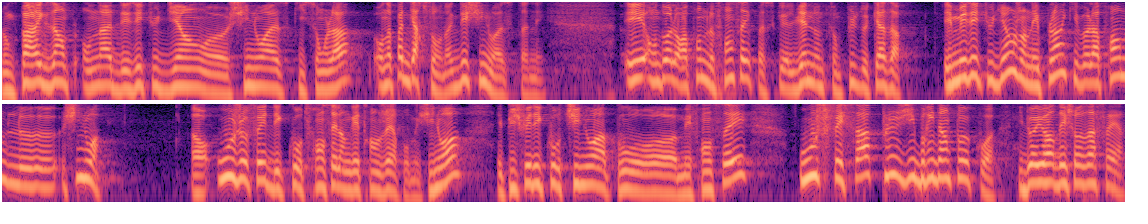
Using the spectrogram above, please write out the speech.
Donc, par exemple, on a des étudiants euh, chinoises qui sont là. On n'a pas de garçons, on a que des chinoises cette année. Et on doit leur apprendre le français parce qu'elles viennent de plus de Casa. Et mes étudiants, j'en ai plein qui veulent apprendre le chinois. Alors, ou je fais des cours de français langue étrangère pour mes chinois, et puis je fais des cours de chinois pour euh, mes français, ou je fais ça, plus j'hybride un peu, quoi. Il doit y avoir des choses à faire.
